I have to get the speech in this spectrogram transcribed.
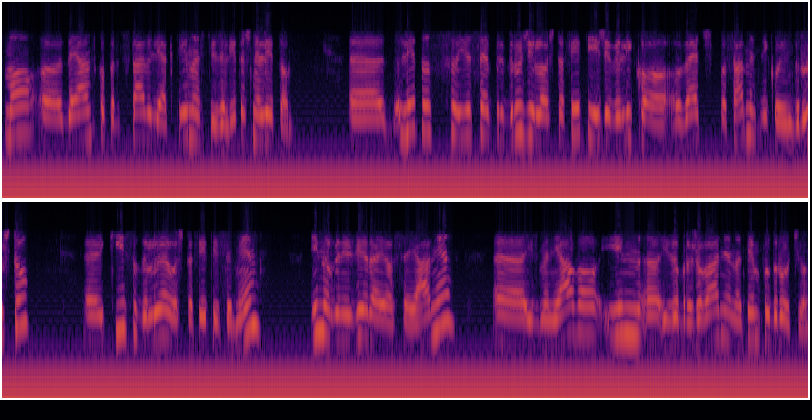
smo uh, dejansko predstavili aktivnosti za letošnje leto. Letos je se pridružilo štafeti že veliko več posameznikov in društv, ki sodelujejo v štafeti semen in organizirajo sejanje, eh, izmenjavo in eh, izobraževanje na tem področju.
